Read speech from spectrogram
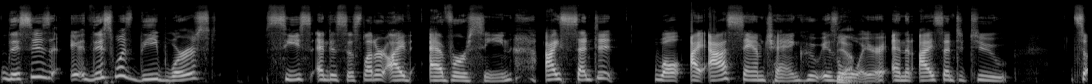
this is this was the worst cease and desist letter I've ever seen. I sent it. Well, I asked Sam Chang, who is a Yeah. lawyer, and then I sent it to so,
